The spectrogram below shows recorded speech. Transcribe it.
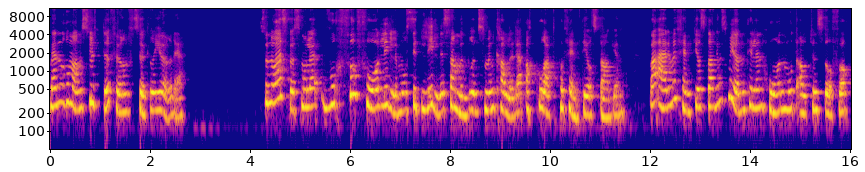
Men romanen slutter før hun forsøker å gjøre det. Så nå er spørsmålet hvorfor får lillemor sitt lille sammenbrudd, som hun kaller det, akkurat på 50-årsdagen? Hva er det med 50-årsdagen som gjør den til en hån mot alt hun står for?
